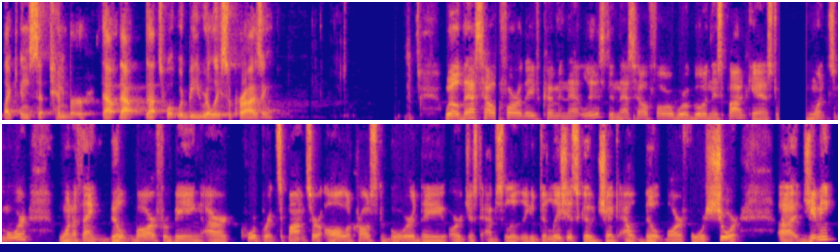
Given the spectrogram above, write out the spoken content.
like in September. That that that's what would be really surprising. Well, that's how far they've come in that list, and that's how far we'll go in this podcast. Once more, want to thank Built Bar for being our corporate sponsor all across the board. They are just absolutely delicious. Go check out Built Bar for sure. Uh, Jimmy,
